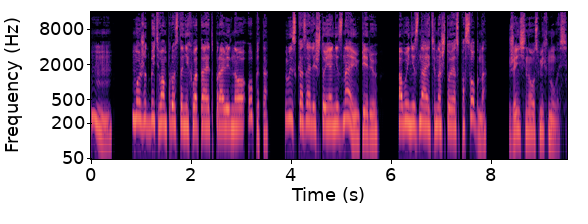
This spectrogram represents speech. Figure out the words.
Хм, может быть, вам просто не хватает правильного опыта? Вы сказали, что я не знаю империю, а вы не знаете, на что я способна. Женщина усмехнулась.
